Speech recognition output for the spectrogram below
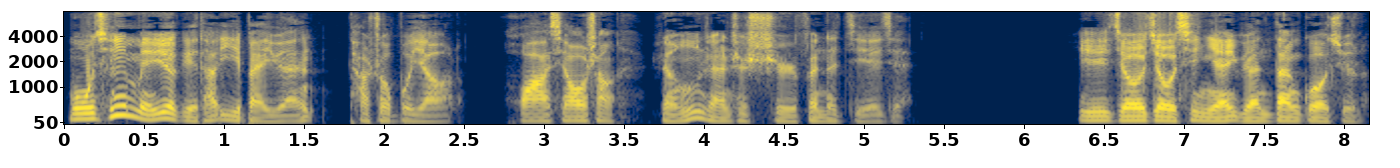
母亲每月给他一百元，他说不要了，花销上。仍然是十分的节俭。一九九七年元旦过去了，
